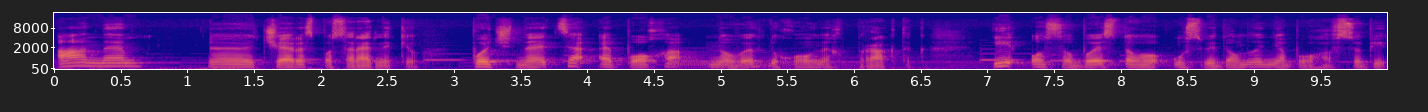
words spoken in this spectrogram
а не е, через посередників. Почнеться епоха нових духовних практик і особистого усвідомлення Бога в собі.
